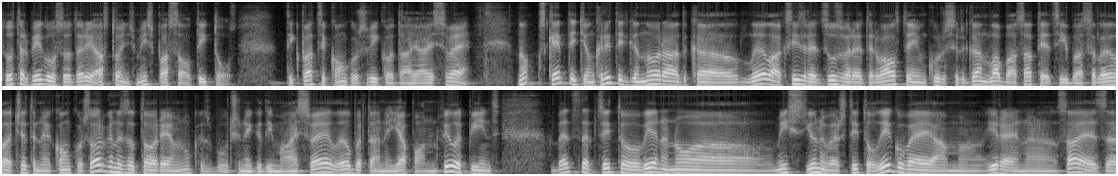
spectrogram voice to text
tostarp iegūstot arī 8 Miss pasaules titulus. Tikpat cik konkursu rīkotāji ASV. Nu, skeptiķi un kritiķi gan norāda, ka lielāks izredzes uzvarēt ir valstīm, kuras ir gan labās attiecībās ar lielā četrnieku konkursu organizatoriem, nu, kas būtu šī gadījumā ASV, Lielbritānija, Japāna un Filipīnas. Bet, starp citu, viena no Miss Universe titula ieguvējām, Irēna Saeza,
